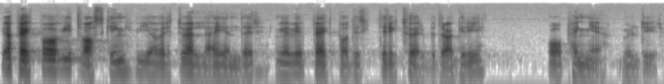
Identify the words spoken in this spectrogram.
Vi har pekt på hvitvasking via virtuelle eiender. Vi har pekt på direktørbedrageri og pengemuldyr.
